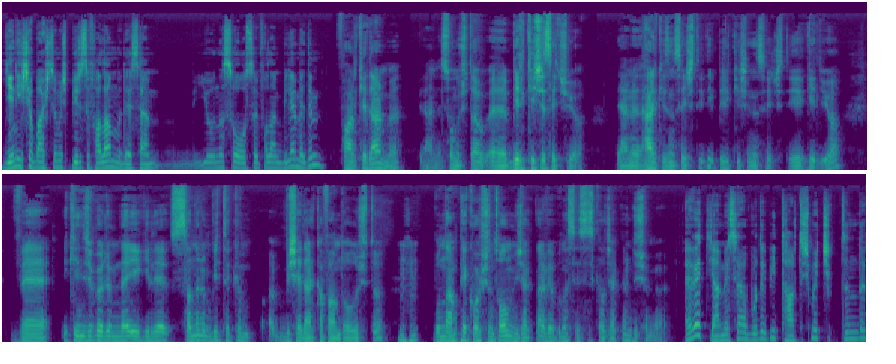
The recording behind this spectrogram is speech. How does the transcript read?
yeni işe başlamış birisi falan mı desem yo nasıl olsa falan bilemedim. Fark eder mi? Yani sonuçta e, bir kişi seçiyor. Yani herkesin seçtiği değil bir kişinin seçtiği geliyor. Ve ikinci bölümle ilgili sanırım bir takım bir şeyler kafamda oluştu. Hı hı. Bundan pek hoşnut olmayacaklar ve buna sessiz kalacaklarını düşünmüyorum. Evet ya mesela burada bir tartışma çıktığında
